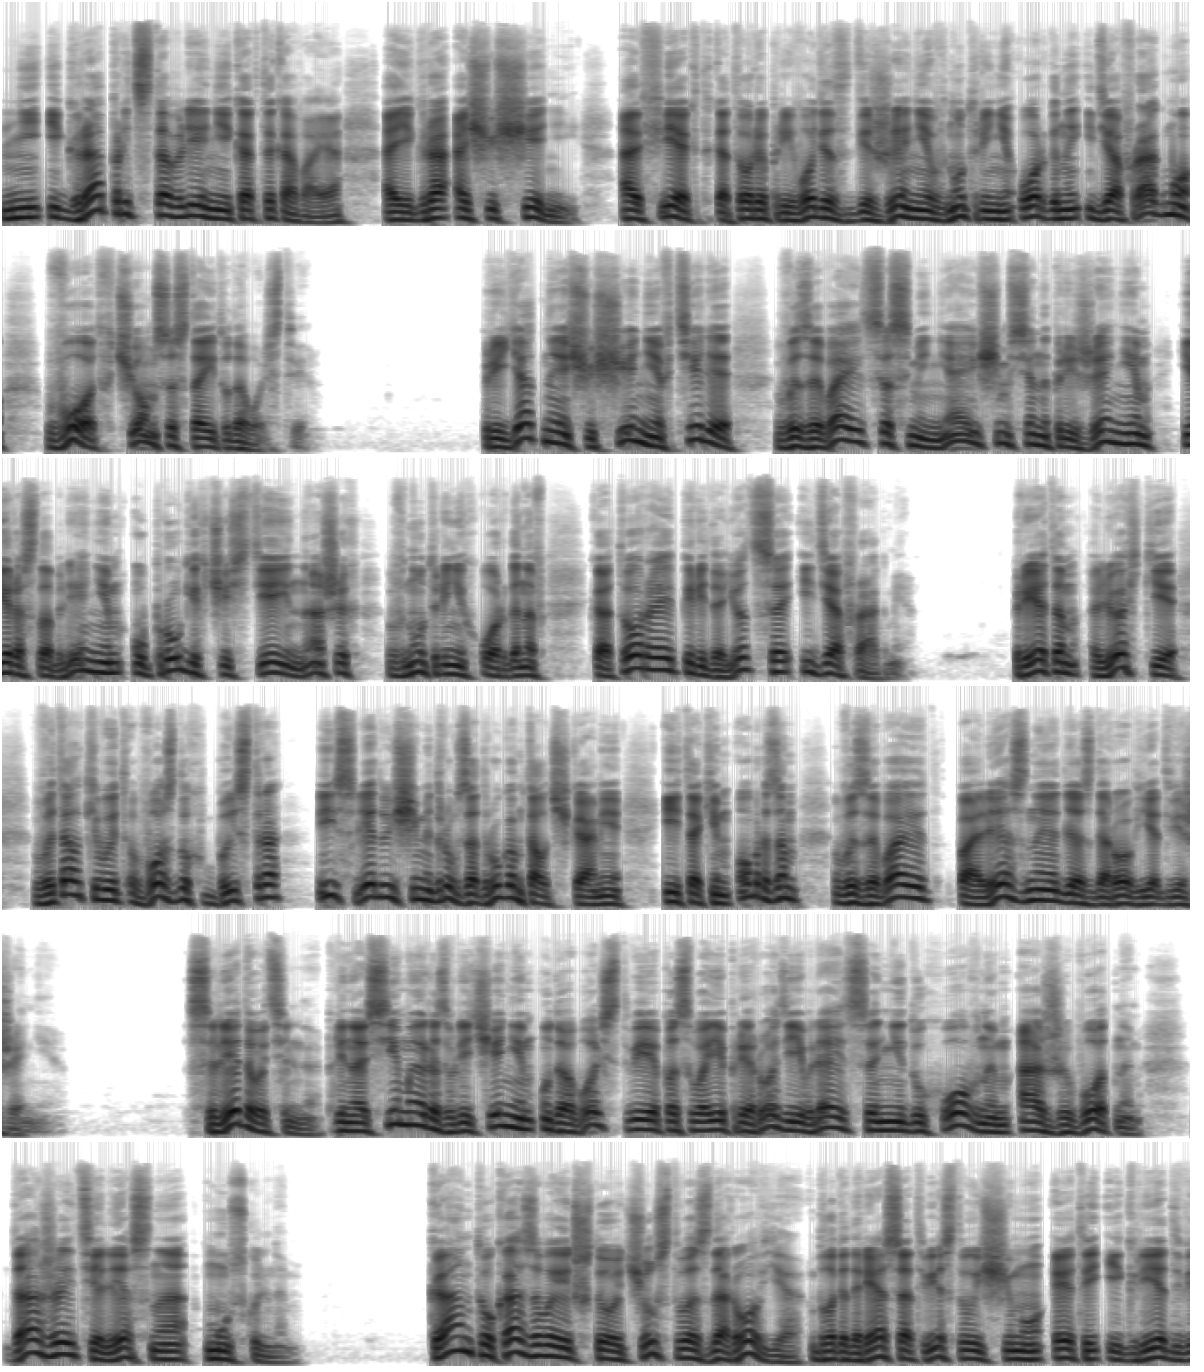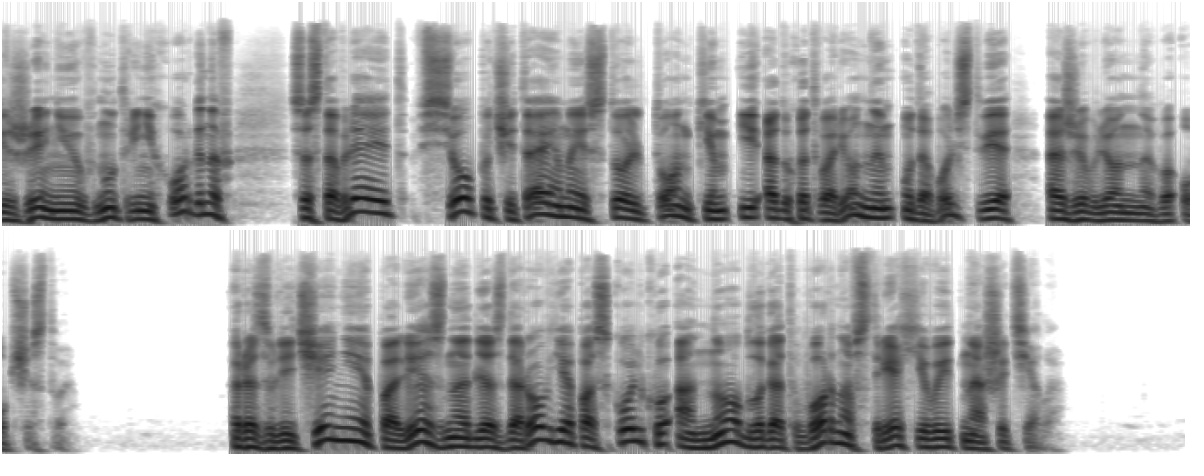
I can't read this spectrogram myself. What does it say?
Не игра представлений как таковая, а игра ощущений, Аффект, который приводит в движение внутренние органы и диафрагму, вот в чем состоит удовольствие. Приятное ощущение в теле вызывается сменяющимся напряжением и расслаблением упругих частей наших внутренних органов, которое передается и диафрагме. При этом легкие выталкивают воздух быстро, и следующими друг за другом толчками, и таким образом вызывают полезное для здоровья движение. Следовательно, приносимое развлечением удовольствие по своей природе является не духовным, а животным, даже телесно-мускульным. Кант указывает, что чувство здоровья, благодаря соответствующему этой игре движению внутренних органов, составляет все почитаемое столь тонким и одухотворенным удовольствие оживленного общества. Развлечение полезно для здоровья, поскольку оно благотворно встряхивает наше тело.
